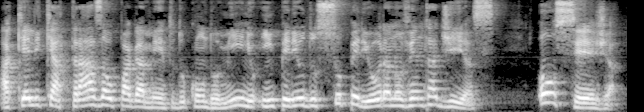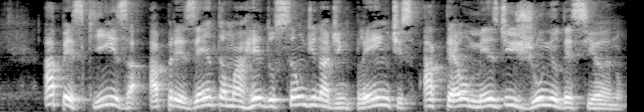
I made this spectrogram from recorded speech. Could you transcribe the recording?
aquele que atrasa o pagamento do condomínio em período superior a 90 dias. Ou seja, a pesquisa apresenta uma redução de inadimplentes até o mês de junho desse ano.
